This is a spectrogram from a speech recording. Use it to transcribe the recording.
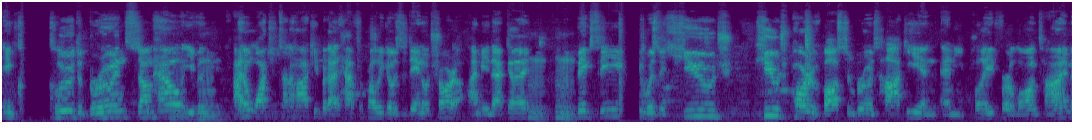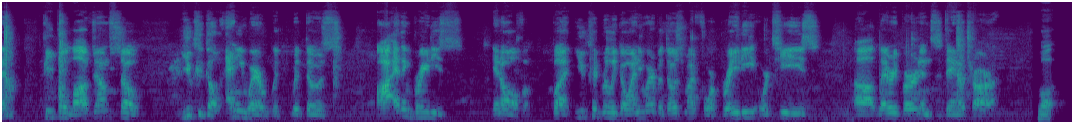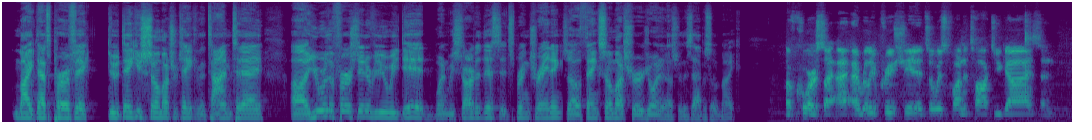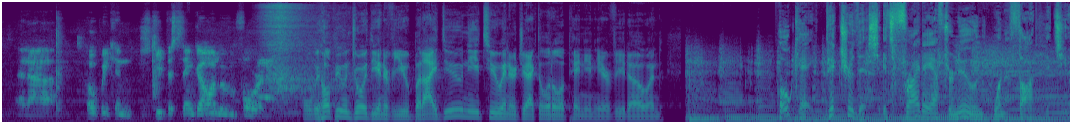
include the Bruins somehow. Mm-hmm. Even I don't watch a ton of hockey, but I'd have to probably go Zdeno Chara. I mean, that guy, mm-hmm. Big Z, was a huge huge part of Boston Bruins hockey, and and he played for a long time, and people loved him. So you could go anywhere with with those. I think Brady's in all of them, but you could really go anywhere. But those are my four: Brady, Ortiz, uh, Larry Bird, and Zdeno Chara. Well, Mike, that's perfect, dude. Thank you so much for taking the time today. Uh, you were the first interview we did when we started this at spring training. So thanks so much for joining us for this episode, Mike. Of course, I, I really appreciate it. It's always fun to talk to you guys, and and uh, hope we can just keep this thing going moving forward. Well, we hope you enjoyed the interview, but I do need to interject a little opinion here, Vito. And okay, picture this: it's Friday afternoon when a thought hits you.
